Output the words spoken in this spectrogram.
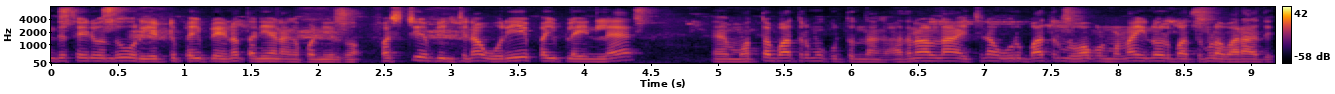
இந்த சைடு வந்து ஒரு எட்டு பைப் லைனோ தனியாக நாங்கள் பண்ணியிருக்கோம். ஃபஸ்ட்டு எப்படி இருந்துச்சுன்னா ஒரே பைப் லைனில் மொத்த பாத்ரூமும் கொடுத்துருந்தாங்க. அதனால என்ன ஆயிடுச்சுன்னா ஒரு பாத்ரூமில் ஓப்பன் பண்ணால் இன்னொரு பாத்ரூமில் வராது.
